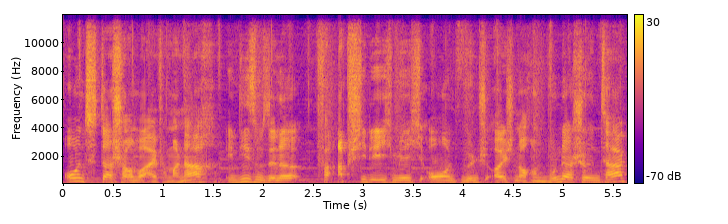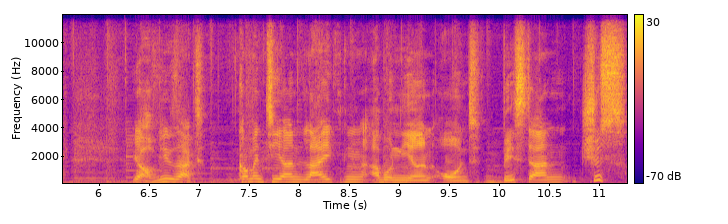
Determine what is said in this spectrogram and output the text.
Und da schauen wir einfach mal nach. In diesem Sinne verabschiede ich mich und wünsche euch noch einen wunderschönen Tag. Ja, wie gesagt, kommentieren, liken, abonnieren und bis dann. Tschüss.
